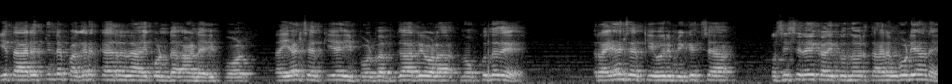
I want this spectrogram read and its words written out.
ഈ താരത്തിന്റെ പകരക്കാരനായിക്കൊണ്ട് ആണ് ഇപ്പോൾ റയാൻ ചെർക്കിയെ ഇപ്പോൾ വെബ് ഗാർഡിയോള നോക്കുന്നത്. റയാൻ ചെർക്കി ഒരു മികച്ച പൊസിഷനിൽ കളിക്കുന്ന ഒരു താരം കൂടിയാണ്.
